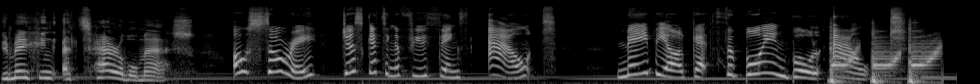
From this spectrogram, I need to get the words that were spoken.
You're making a terrible mess. Oh, sorry. Just getting a few things out. Maybe I'll get the boying ball out.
